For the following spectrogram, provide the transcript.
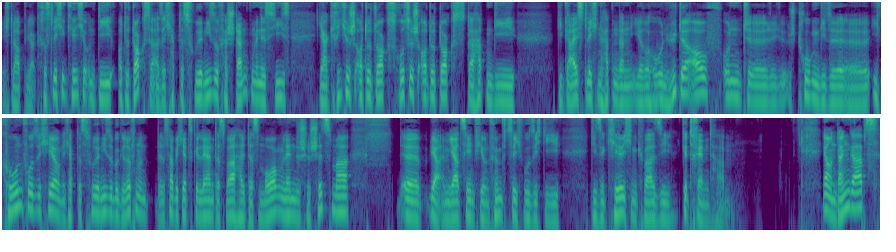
ich glaube, ja, christliche Kirche und die orthodoxe. Also ich habe das früher nie so verstanden, wenn es hieß, ja, griechisch-orthodox, russisch-orthodox, da hatten die, die Geistlichen hatten dann ihre hohen Hüte auf und äh, trugen diese äh, Ikonen vor sich her. Und ich habe das früher nie so begriffen und das habe ich jetzt gelernt, das war halt das morgenländische Schisma, äh, ja, im Jahr 1054, wo sich die, diese Kirchen quasi getrennt haben. Ja, und dann gab's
